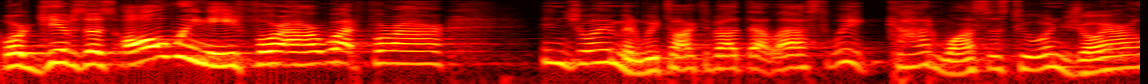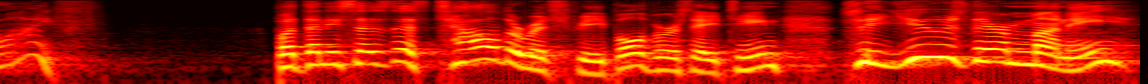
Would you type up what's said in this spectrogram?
or gives us all we need for our what? For our enjoyment. We talked about that last week. God wants us to enjoy our life. But then he says this tell the rich people, verse 18, to use their money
